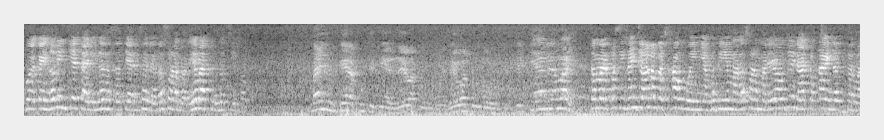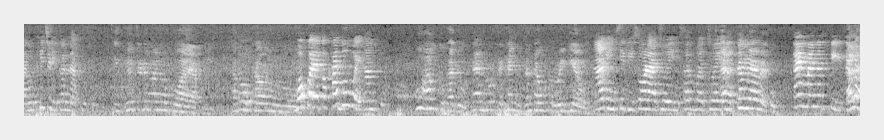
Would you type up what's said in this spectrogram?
કોઈ કઈ નવીન કહેતા નહીં. નરસ અત્યારે છે ને રસોડામાં રહેવાતું નથી બાયું તમારે પછી સાંજે અલગ જ ખાવું હોય અહીંયા બધું એમાં રસોડામાં રહેવું જોઈએ ને આ તો કાંઈ નથી કરવાનું ખીચડી કરી નાખું છું. ખીચડીમાં ન ખવાય આપણે. બપોરે તો ખાધું હોય આમ તો. હું હાલતું ખાધું ત્રણ રોટલી ખાઈને ધંધા ઉપર વહી ગયા હોય. આવીને સીધી સોડા જોઈ શરબત જોઈ તમે આવે કાંઈ માં નથી હાલે?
